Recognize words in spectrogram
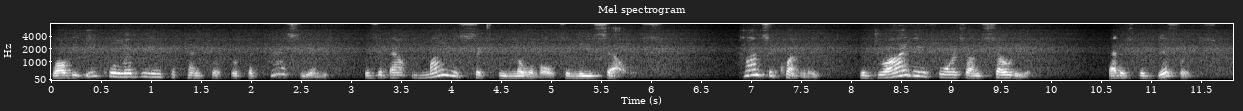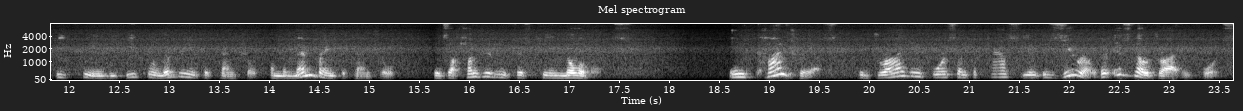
while the equilibrium potential for potassium is about minus 60 millivolts in these cells. Consequently, the driving force on sodium, that is the difference between the equilibrium potential and the membrane potential, is 115 millivolts. In contrast, the driving force on potassium is zero. There is no driving force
